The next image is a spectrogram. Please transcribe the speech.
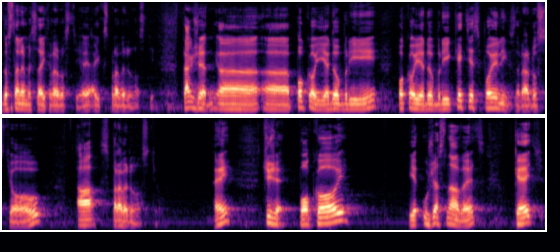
dostaneme se i k radosti, hej, a i k spravedlnosti. Takže uh, uh, pokoj je dobrý, pokoj je dobrý, keď je spojený s radosťou a spravedlností. Hej? Čiže pokoj je úžasná věc, keď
